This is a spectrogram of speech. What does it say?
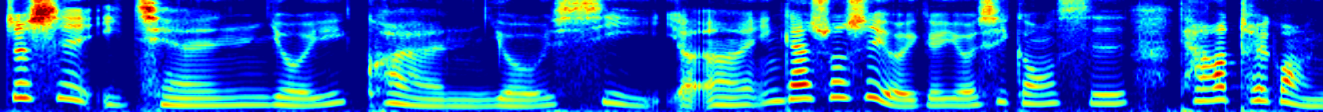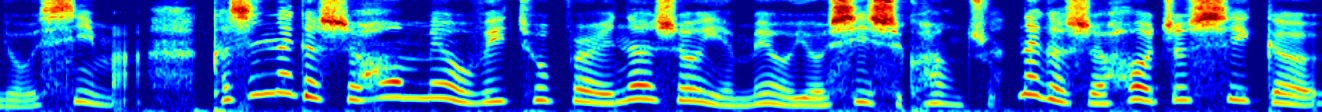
就是以前有一款游戏，嗯，应该说是有一个游戏公司，它要推广游戏嘛。可是那个时候没有 VTuber，那时候也没有游戏实况主，那个时候就是一个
